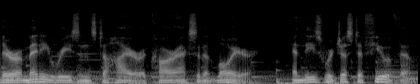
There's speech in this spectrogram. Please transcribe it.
There are many reasons to hire a car accident lawyer, and these were just a few of them.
